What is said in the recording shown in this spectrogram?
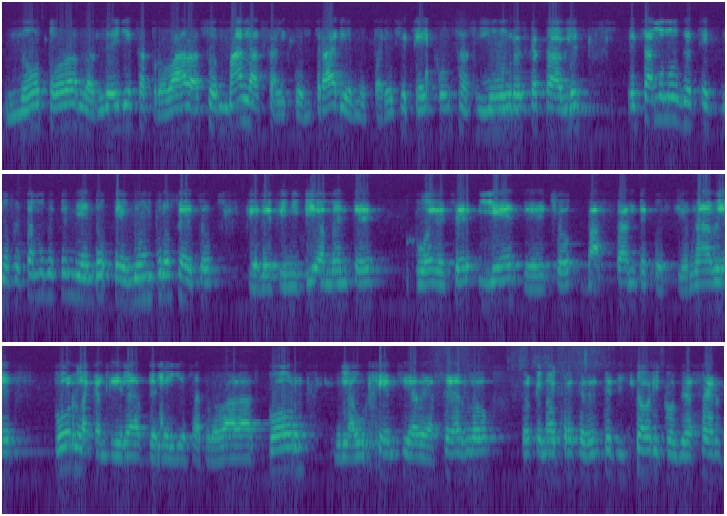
no todas las leyes aprobadas son malas, al contrario, me parece que hay cosas muy rescatables, estamos nos estamos defendiendo en un proceso que definitivamente puede ser y es de hecho bastante cuestionable por la cantidad de leyes aprobadas, por la urgencia de hacerlo. Creo que no hay precedentes históricos de hacer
